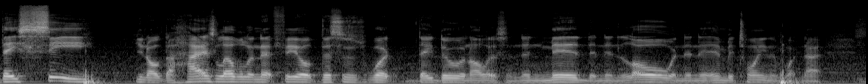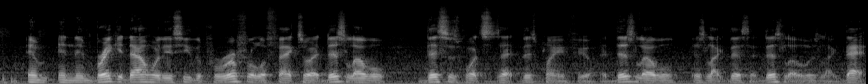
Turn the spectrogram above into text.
they see, you know, the highest level in that field, this is what they do and all this, and then mid and then low and then the in between and whatnot. And and then break it down where they see the peripheral effects. So at this level, this is what's at this playing field. At this level is like this. At this level is like that.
